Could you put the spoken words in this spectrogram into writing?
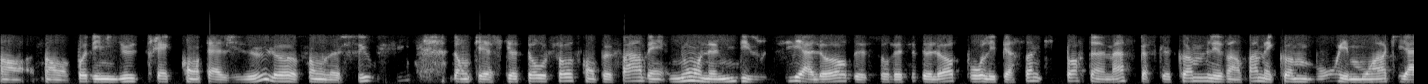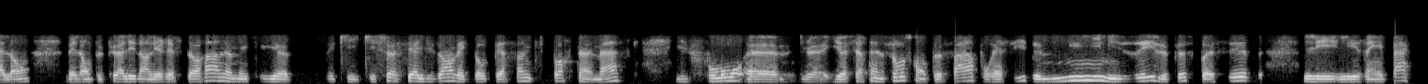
sont, sont pas des milieux très contagieux, là, on le sait aussi. Donc, est-ce qu'il y a d'autres choses qu'on peut faire? Ben, nous, on a mis des outils à l'ordre sur le site de l'ordre pour les personnes qui portent un masque parce que comme les enfants, mais comme vous et moi qui allons, ben là, on peut plus aller dans les restaurants, là, mais qui euh, qui, qui socialisons avec d'autres personnes qui portent un masque, il faut, euh, euh, il y a certaines choses qu'on peut faire pour essayer de minimiser le plus possible les, les impacts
